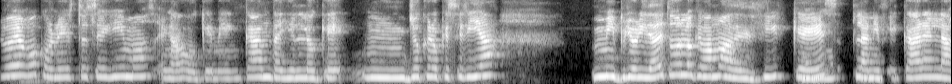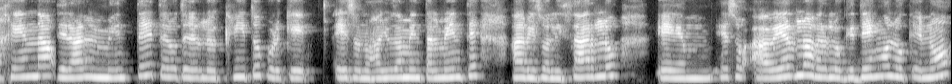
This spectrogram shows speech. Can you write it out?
Luego con esto seguimos en algo que me encanta y en lo que mm, yo creo que sería mi prioridad de todo lo que vamos a decir, que es planificar en la agenda, literalmente, tengo tenerlo escrito porque eso nos ayuda mentalmente a visualizarlo, em, eso, a verlo, a ver lo que tengo, lo que no.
